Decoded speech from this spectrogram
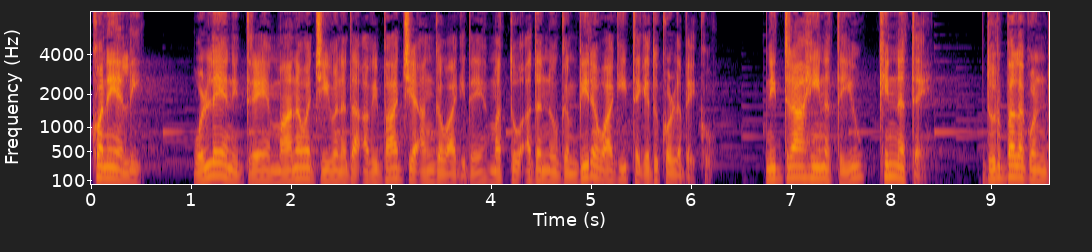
ಕೊನೆಯಲ್ಲಿ, ಒಳ್ಳೆಯ ನಿದ್ರೆ ಮಾನವ ಜೀವನದ ಅವಿಭಾಜ್ಯ ಅಂಗವಾಗಿದೆ ಮತ್ತು ಅದನ್ನು ಗಂಭೀರವಾಗಿ ತೆಗೆದುಕೊಳ್ಳಬೇಕು. ನಿದ್ರಾಹೀನತೆಯು ಖಿನ್ನತೆ. ದುರ್ಬಲಗೊಂಡ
